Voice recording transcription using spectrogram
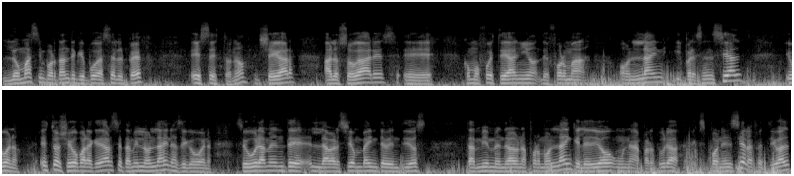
lo más importante que puede hacer el PEF es esto, ¿no? Llegar a los hogares, eh, como fue este año de forma online y presencial. Y bueno, esto llegó para quedarse también lo online, así que bueno, seguramente la versión 2022 también vendrá de una forma online que le dio una apertura exponencial al festival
